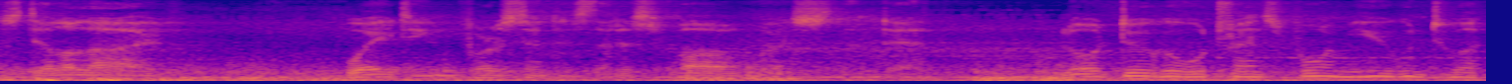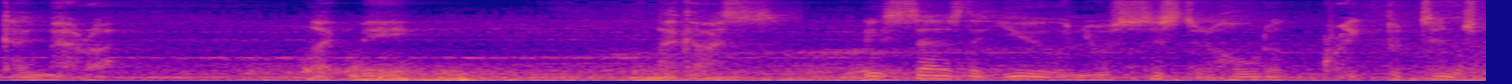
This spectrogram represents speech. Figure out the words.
still alive, waiting for a sentence that is far worse than death. Lord Dougal will transform you into a chimera. Like me. Like us. He says that you and your sister hold a great potential.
